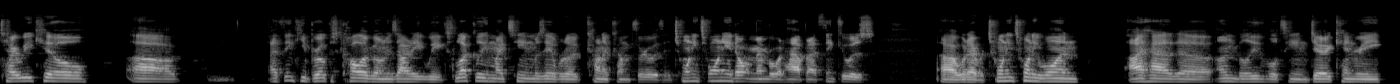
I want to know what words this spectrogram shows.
Tyreek Hill. Uh, I think he broke his collarbone. He's out eight weeks. Luckily, my team was able to kind of come through with it. 2020, I don't remember what happened. I think it was uh, whatever. 2021, I had an unbelievable team. Derrick Henry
